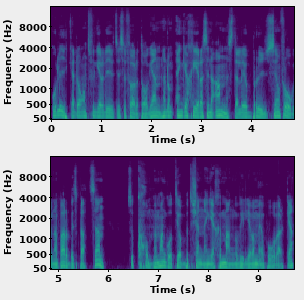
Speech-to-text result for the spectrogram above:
Och likadant fungerar det givetvis i företagen. När de engagerar sina anställda och bryr sig om frågorna på arbetsplatsen så kommer man gå till jobbet och känna engagemang och vilja vara med och påverka.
